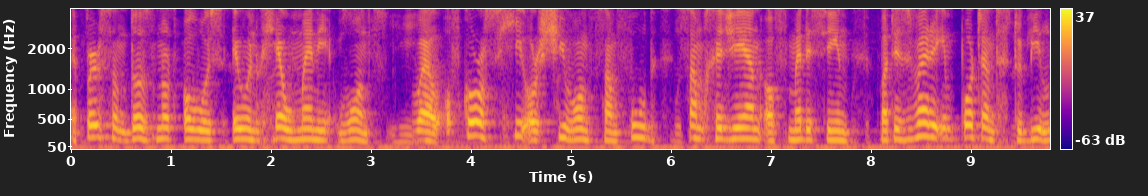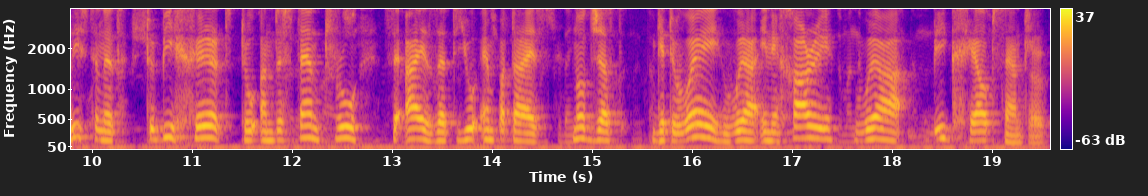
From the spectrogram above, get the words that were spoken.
a person does not always even have many wants. Well, of course, he or she wants some food, some hygiene of medicine, but it's very important to be listened, to be heard, to understand through the eyes that you empathize, not just get away, we are in a hurry, we are big help center.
